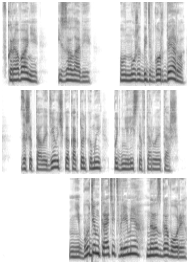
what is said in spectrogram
в караване из Алавии, он может быть в Гордеро», зашептала девочка, как только мы поднялись на второй этаж. «Не будем тратить время на разговоры»,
